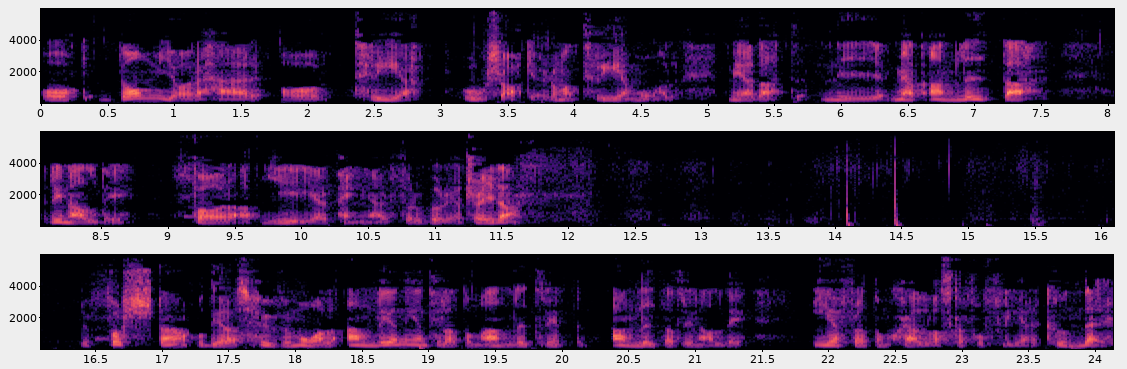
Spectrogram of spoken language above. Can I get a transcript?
Och de gör det här av tre orsaker. De har tre mål med att, ni, med att anlita Rinaldi för att ge er pengar för att börja trada. Det första och deras huvudmål, anledningen till att de anlitat Rinaldi, är för att de själva ska få fler kunder.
